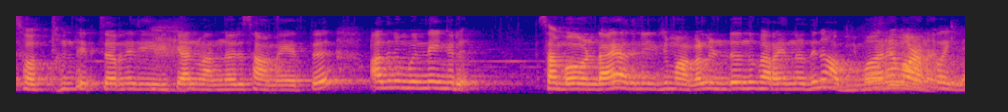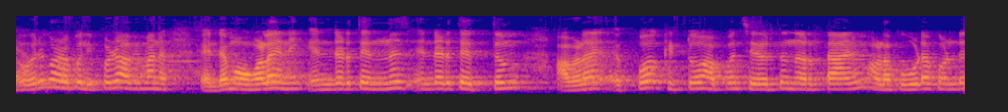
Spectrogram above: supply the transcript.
സ്വത്വം തിരിച്ചറിഞ്ഞ് ജീവിക്കാൻ വന്ന ഒരു സമയത്ത് അതിനു മുന്നേ ഇങ്ങനെ സംഭവം ഉണ്ടായി. അതിന് എനിക്ക് മകളുണ്ട് എന്ന് പറയുന്നതിന് അഭിമാനമാണ്. ഒരു കുഴപ്പമില്ല. ഇപ്പോഴും അഭിമാനം. എന്റെ മോളെ എനിക്ക് എന്റെ അടുത്ത് എന്ന് എന്റെ അടുത്ത് എത്തും. അവളെ എപ്പോൾ കിട്ടുമോ അപ്പം ചേർത്ത് നിർത്താനും അവളെ കൂടെ കൊണ്ട്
